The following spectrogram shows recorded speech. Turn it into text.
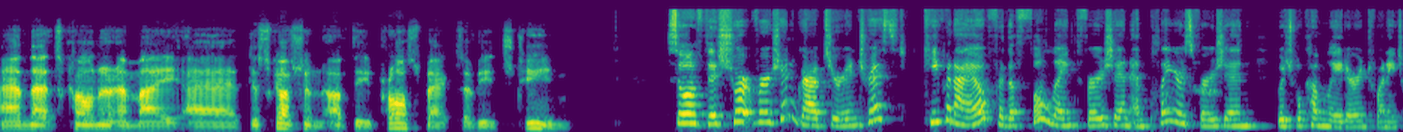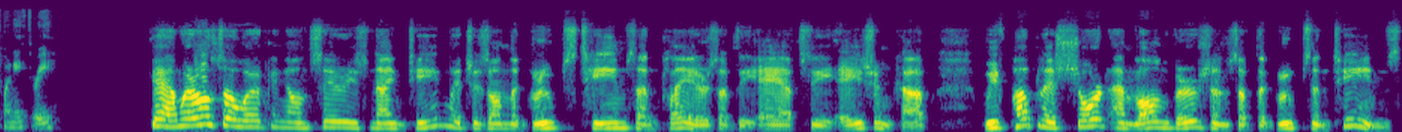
and that's Connor and my uh, discussion of the prospects of each team. So, if this short version grabs your interest, keep an eye out for the full length version and players version, which will come later in 2023. Yeah, and we're also working on Series 19, which is on the groups, teams, and players of the AFC Asian Cup. We've published short and long versions of the groups and teams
